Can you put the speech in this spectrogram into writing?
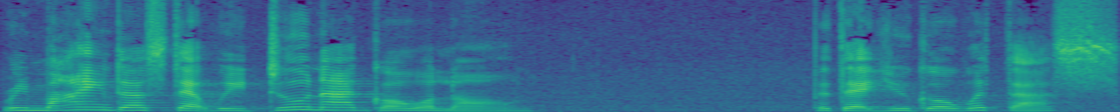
Remind us that we do not go alone, but that you go with us.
